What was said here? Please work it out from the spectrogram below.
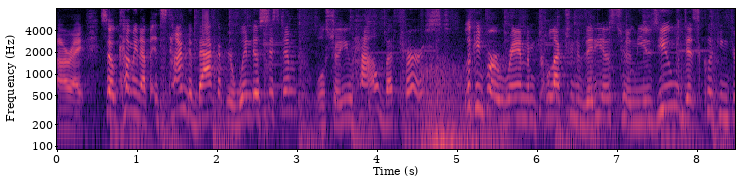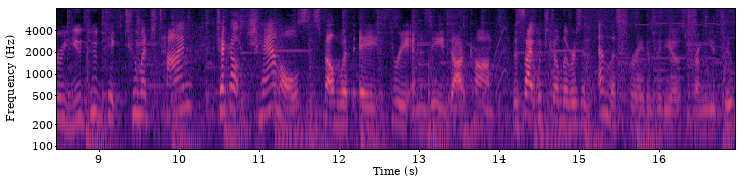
All right, so coming up, it's time to back up your Windows system. We'll show you how, but first, looking for a random collection of videos to amuse you? Does clicking through YouTube take too much time? Check out Channels, spelled with a 3 and a Z.com. The site which delivers an endless parade of videos from YouTube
